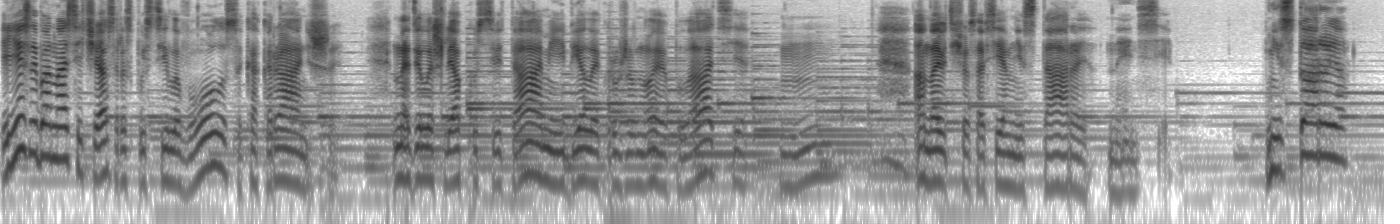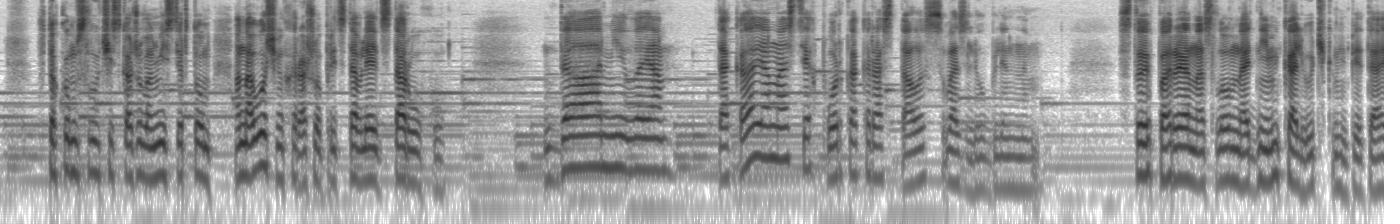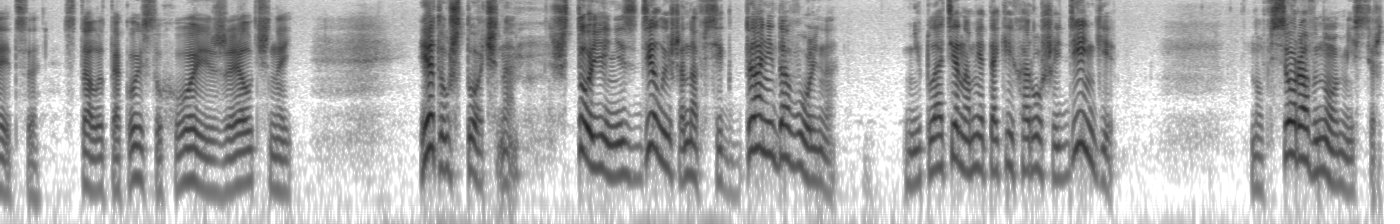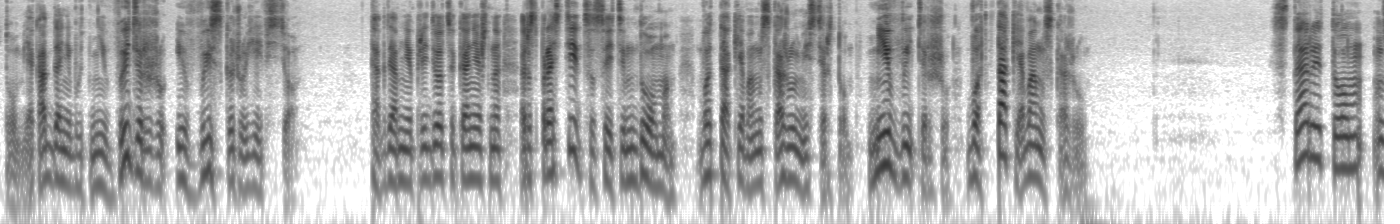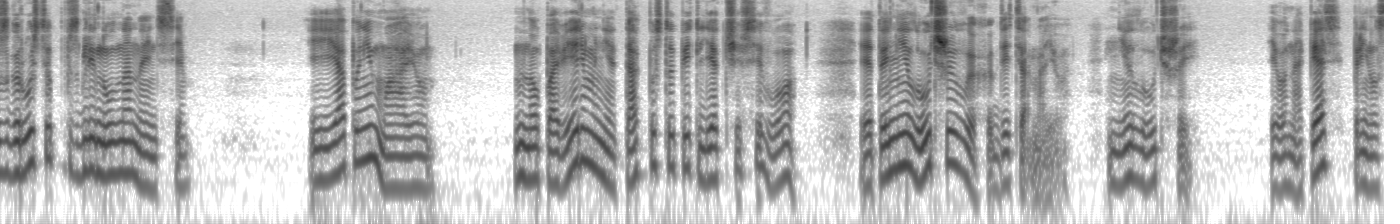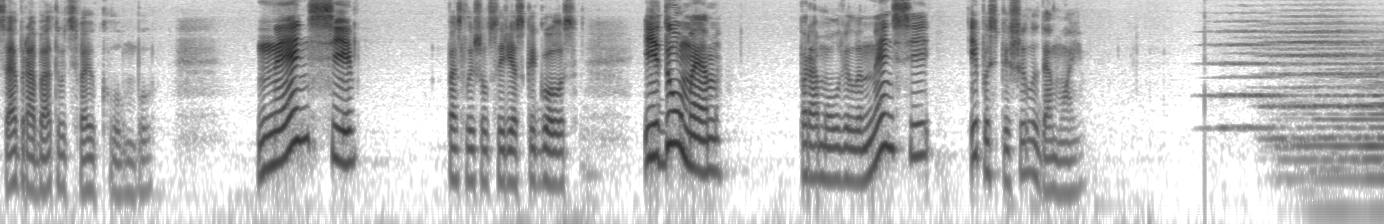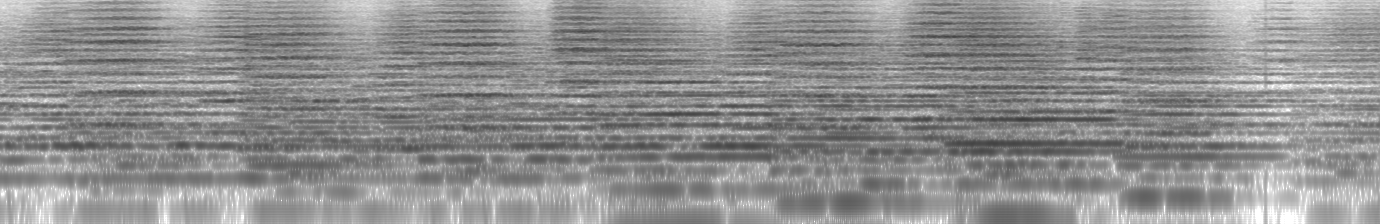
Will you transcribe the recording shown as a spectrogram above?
и если бы она сейчас распустила волосы, как раньше, надела шляпку с цветами и белое кружевное платье, м -м, она ведь еще совсем не старая, Нэнси. Не старая? В таком случае, скажу вам, мистер Том, она очень хорошо представляет старуху. Да, милая, такая она с тех пор, как рассталась с возлюбленным. С той поры она словно одними колючками питается, стала такой сухой и желчной. Это уж точно. Что ей не сделаешь, она всегда недовольна. Не плати на мне такие хорошие деньги, но все равно, мистер Том, я когда-нибудь не выдержу и выскажу ей все. Тогда мне придется, конечно, распроститься с этим домом. Вот так я вам и скажу, мистер Том. Не выдержу. Вот так я вам и скажу. Старый Том с грустью взглянул на Нэнси. И я понимаю. Но поверь мне, так поступить легче всего. Это не лучший выход, дитя мое, не лучший. И он опять принялся обрабатывать свою клумбу. «Нэнси!» — послышался резкий голос. «И думаем!» — промолвила Нэнси и поспешила домой.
